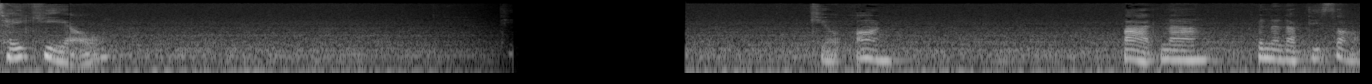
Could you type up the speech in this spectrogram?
ใช้เขียว เขียวอ่อน ปาดนางเป็นอันดับที่สอง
